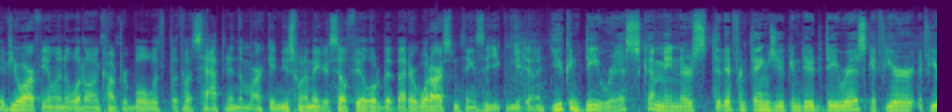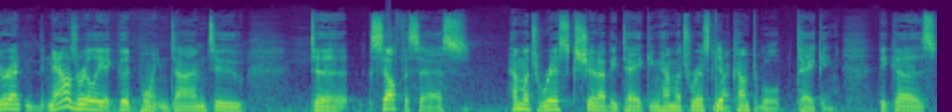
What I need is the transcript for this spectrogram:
if you are feeling a little uncomfortable with, with what's happening in the market and you just want to make yourself feel a little bit better? What are some things that you can be doing? you can de-risk. I mean, there's the different things you can do to de-risk. If you're if you're now's really a good point in time to to self-assess how much risk should I be taking? How much risk am Yep. I comfortable taking? Because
